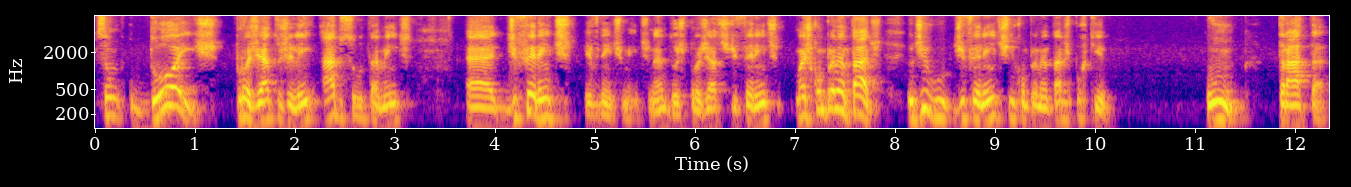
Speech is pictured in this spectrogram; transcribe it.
São dois projetos de lei absolutamente é, diferentes, evidentemente, né? Dois projetos diferentes, mas complementares. Eu digo diferentes e complementares porque um trata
